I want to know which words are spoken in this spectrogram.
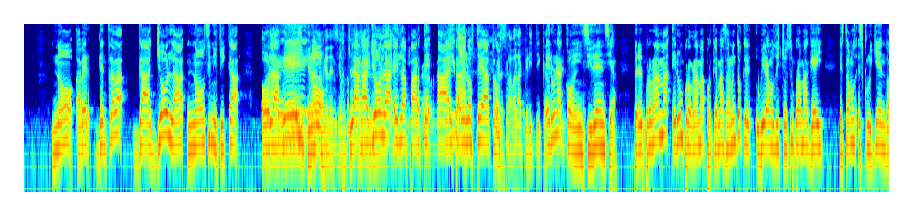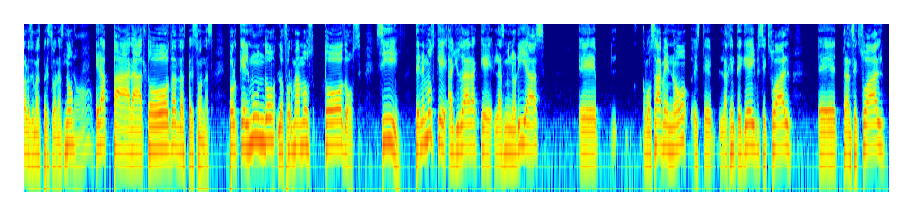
No, a ver, de entrada, Gallola no significa hola, Hola, gay. gay. No. lo que decía mucha La gente. Gallola es la parte alta de los Pero teatros. estaba la crítica. Era una coincidencia. Pero el programa era un programa, porque más, al momento que hubiéramos dicho es un programa gay, estamos excluyendo a las demás personas. No. era para todas las personas. Porque el mundo lo formamos todos. Sí, tenemos que ayudar a que las minorías, eh, como saben, ¿no? Este, la gente gay, bisexual, eh, transexual,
